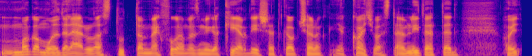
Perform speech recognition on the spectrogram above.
magam oldaláról azt tudtam megfogalmazni még a kérdésed kapcsán, a katyvaszt említetted, hogy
